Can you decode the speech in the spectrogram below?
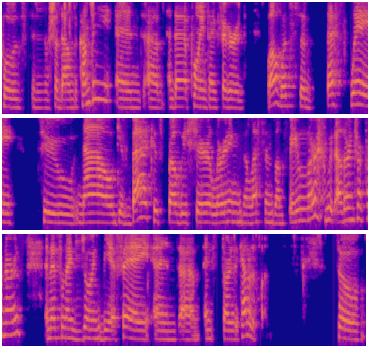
closed and shut down the company. And um, at that point, I figured, well, what's the best way to now give back is probably share learnings and lessons on failure with other entrepreneurs. And that's when I joined BFA and, um, and started the Catalyst Fund. So,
